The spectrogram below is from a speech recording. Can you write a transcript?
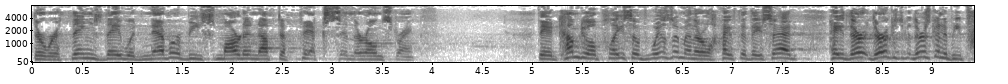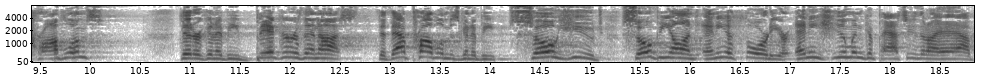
there were things they would never be smart enough to fix in their own strength. They had come to a place of wisdom in their life that they said, hey, there, there, there's going to be problems that are going to be bigger than us. That that problem is going to be so huge, so beyond any authority or any human capacity that I have,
